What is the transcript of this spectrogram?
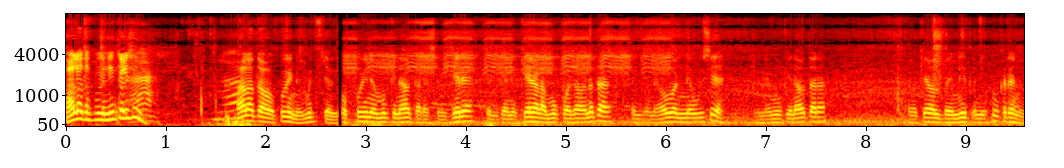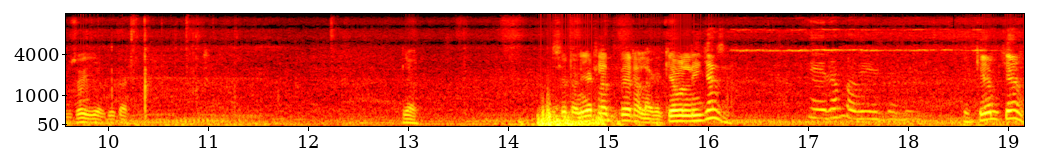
હાલો તો પૂઈ નીકળીશું. હાલો તો પૂઈને મૂકી આવી પૂઈને મૂકીને આવતા રહેશે ઘરે. કેમ કે કેરાળા મૂકવા જવાના હતા. કેમ કે હવન ને એવું છે. એને મૂકીને આવતા રહ્યા તો કેવલભાઈ નીતુની શું કરે ને? જોઈએ દુકાન. જા સેટાની એકલા જ બેઠા લાગે. કેવલ નહીં ક્યાં છે? કેમ ક્યાં?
